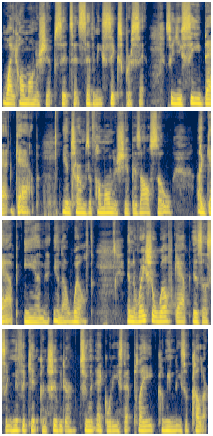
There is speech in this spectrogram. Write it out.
White homeownership sits at 76%. So you see that gap in terms of homeownership is also a gap in, in our wealth. And the racial wealth gap is a significant contributor to inequities that plague communities of color.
